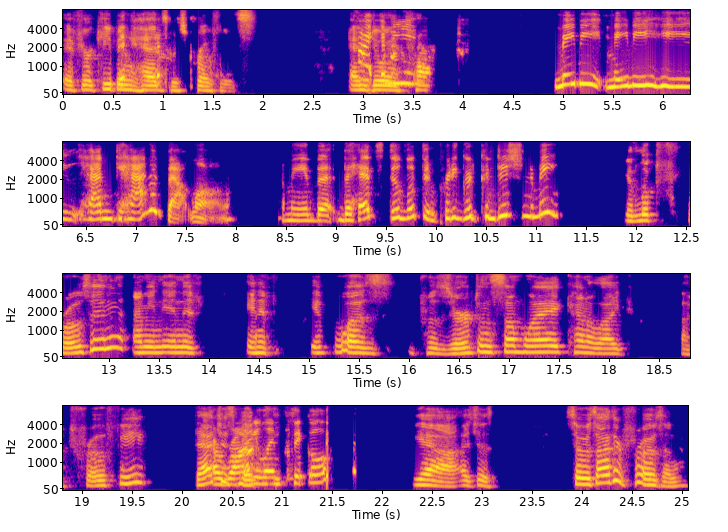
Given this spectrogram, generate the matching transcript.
if you're keeping heads as trophies and doing I mean, pro- maybe maybe he hadn't had it that long. I mean, the the head still looked in pretty good condition to me. It looked frozen. I mean, in if and if it was preserved in some way, kind of like a trophy, that a just Romulan sickle. Yeah, it's just so it's either frozen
